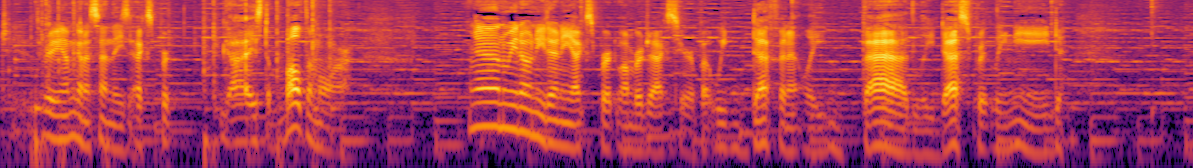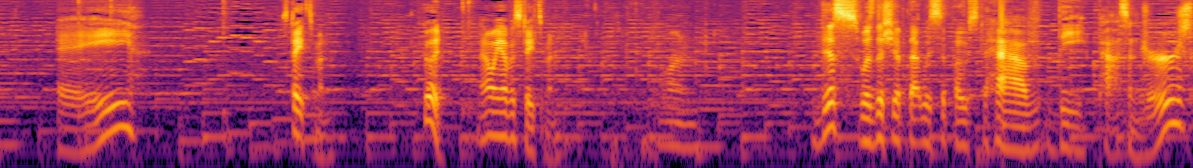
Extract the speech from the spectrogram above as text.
Two, three. I'm gonna send these expert guys to Baltimore. And we don't need any expert lumberjacks here, but we definitely, badly, desperately need a statesman. Good. Now we have a statesman. One. This was the ship that was supposed to have the passengers.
